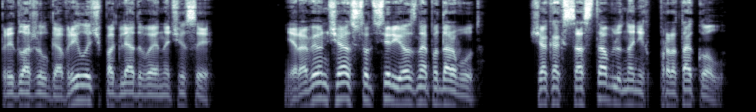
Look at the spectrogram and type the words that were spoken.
предложил Гаврилыч, поглядывая на часы. «Не равен час, что-то серьезное подорвут. Ща как составлю на них протокол».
